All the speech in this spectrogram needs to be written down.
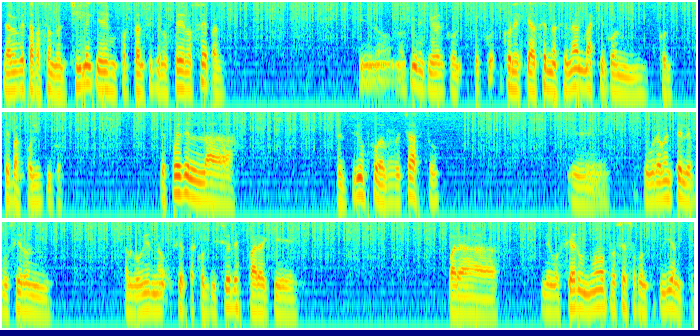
de algo que está pasando en Chile, que es importante que ustedes lo sepan. Que no, tiene que ver con, con el quehacer nacional más que con, temas políticos. Después de la, del triunfo del rechazo, eh, seguramente le pusieron al gobierno ciertas condiciones para que para negociar un nuevo proceso constituyente.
